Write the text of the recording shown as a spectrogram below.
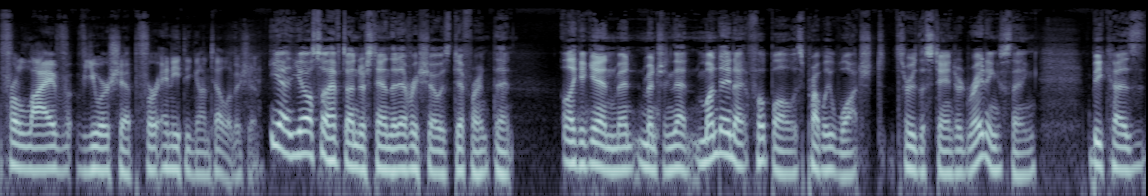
for live viewership for anything on television. Yeah, you also have to understand that every show is different. That, like again, men- mentioning that Monday Night Football was probably watched through the standard ratings thing because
